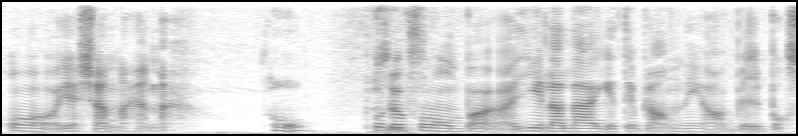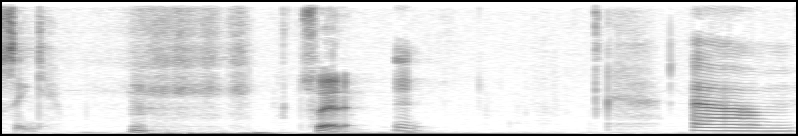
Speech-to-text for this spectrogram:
Och jag känner henne. Ja, Och då får hon bara gilla läget ibland när jag blir bossig. Så är det. Ehm,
